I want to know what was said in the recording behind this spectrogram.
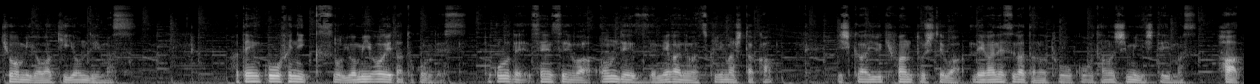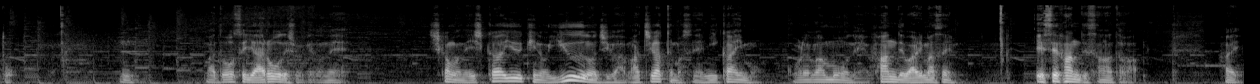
興味が湧き読んでいます。破天荒フェニックスを読み終えたところです。ところで先生はオンデーズでメガネは作りましたか？石川祐希ファンとしてはメガネ姿の投稿を楽しみにしています。ハート。うん。まあどうせやろうでしょうけどね。しかもね石川祐希の U の字が間違ってますね。2回も。これはもうねファンではありません。エセファンですあなたは。はい。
